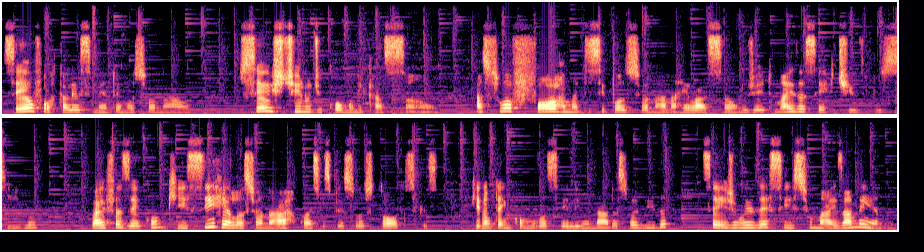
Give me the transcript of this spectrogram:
seu fortalecimento emocional, o seu estilo de comunicação, a sua forma de se posicionar na relação do jeito mais assertivo possível, vai fazer com que se relacionar com essas pessoas tóxicas que não tem como você eliminar da sua vida, seja um exercício mais ameno,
